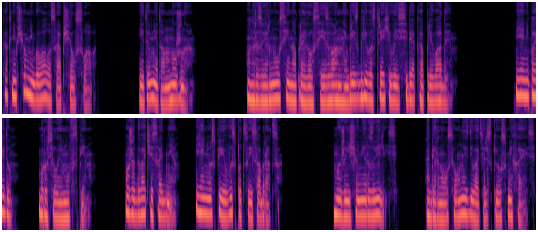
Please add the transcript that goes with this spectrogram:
Как ни в чем не бывало, сообщил Слава. И ты мне там нужна. Он развернулся и направился из ванной, брезгливо стряхивая из себя капли воды. «Я не пойду», — бросила ему в спину. «Уже два часа дня. Я не успею выспаться и собраться». «Мы же еще не развелись», — обернулся он, издевательски усмехаясь.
